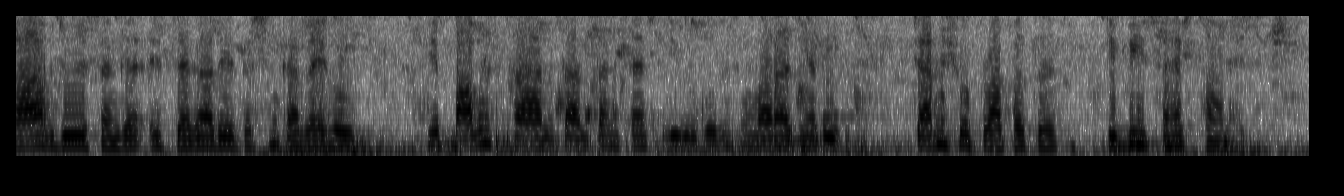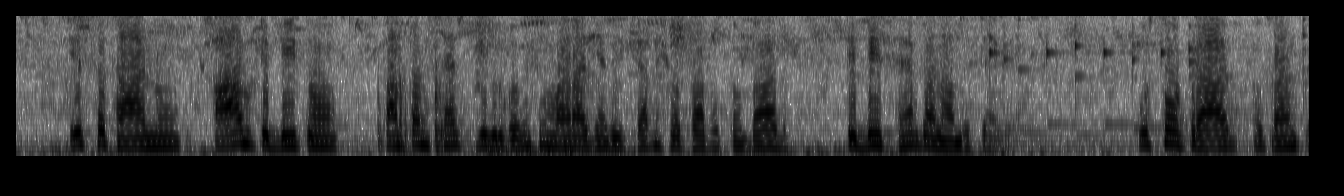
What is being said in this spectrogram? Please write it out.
ਆਪ ਜੋ ਇਹ ਸੰਗਤ ਇਸ ਜਗ੍ਹਾ ਦੇ ਦਰਸ਼ਨ ਕਰ ਰਹੇ ਹੋ, ਇਹ ਪਾਵਨ ਸਥਾਨ ਧੰਨ ਧੰਨ ਸਾਹਿਬ ਸ੍ਰੀ ਗੁਰੂ ਗੋਬਿੰਦ ਸਿੰਘ ਮਹਾਰਾਜ ਜੀਆਂ ਦੀ ਚਰਨ ਛੋਹ ਪ੍ਰਾਪਤ ਟਿੱਬੀ ਸਾਹਿਬ ਸਥਾਨ ਹੈ। ਜੀ ਇਸ ਸਥਾਨ ਨੂੰ ਆਮ ਟਿੱਬੀ ਤੋਂ ਧੰਨ ਧੰਨ ਸਾਹਿਬ ਸ੍ਰੀ ਗੁਰੂ ਗੋਬਿੰਦ ਸਿੰਘ ਮਹਾਰਾਜ ਜੀਆਂ ਦੀ ਚਰਨ ਛੋਹ ਪ੍ਰਾਪਤ ਤੋਂ ਬਾਅਦ ਟਿੱਬੀ ਸਾਹਿਬ ਦਾ ਨਾਮ ਦਿੱਤਾ ਗਿਆ। ਉਸ ਤੋਂ ਉਪਰਾਂਤ ਉਪਰੰਤ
